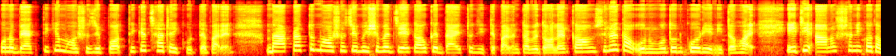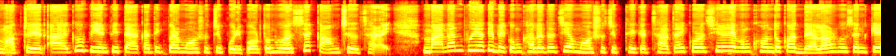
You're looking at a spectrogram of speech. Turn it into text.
কোনো ব্যক্তিকে মহাসচিব পদ থেকে ছাঁটাই করতে পারেন। ভারপ্রাপ্ত মহাসচিব হিসেবে যে কাউকে দায়িত্ব দিতে পারেন, তবে দলের কাউন্সিলে তা অনুমোদন করিয়ে নিতে হয়। এটি আনুষ্ঠানিকতা মাত্র এর আগেও বিএনপিতে একাধিকবার মহাসচিব পরিবর্তন হয়েছে কাউন্সিল ছাড়াই। মানান ভুইয়াকে বেগম খালেদা জিয়া মহাসচিব থেকে ছাঁটাই করেছিলেন এবং খন্দকার দেলোয়ার হোসেনকে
